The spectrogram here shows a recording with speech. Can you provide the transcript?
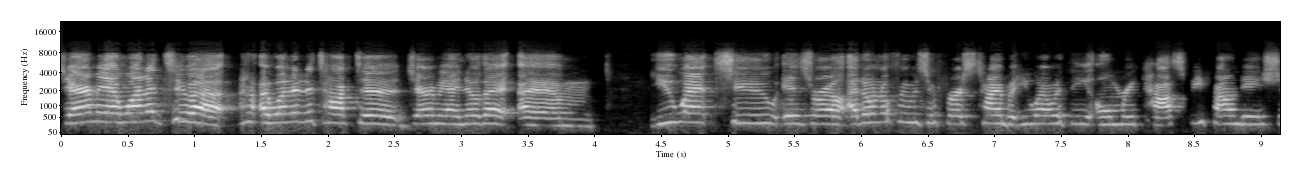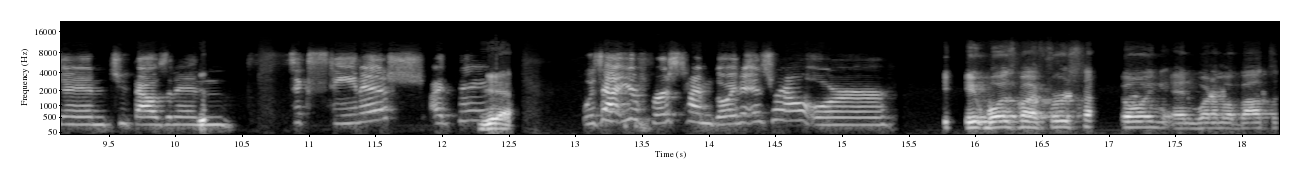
Jeremy, I wanted to uh, I wanted to talk to Jeremy. I know that um, you went to Israel. I don't know if it was your first time, but you went with the Omri Caspi Foundation 2016ish, I think. Yeah, Was that your first time going to Israel or it was my first time going, and what I'm about to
